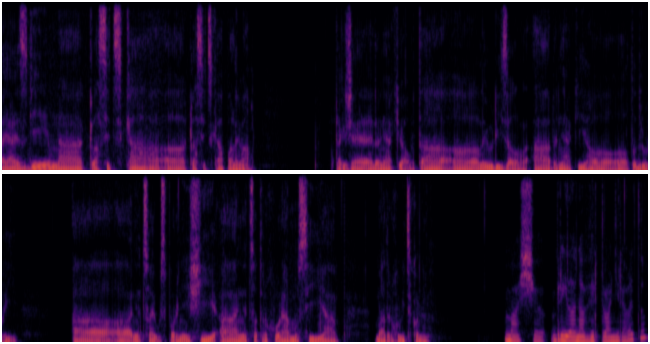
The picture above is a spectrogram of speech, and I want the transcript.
já jezdím na klasická, klasická paliva. Takže do nějakého auta liju diesel a do nějakého to druhý. A, a něco je úspornější a něco trochu rámusí a má trochu víc koní. Máš brýle na virtuální realitu?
